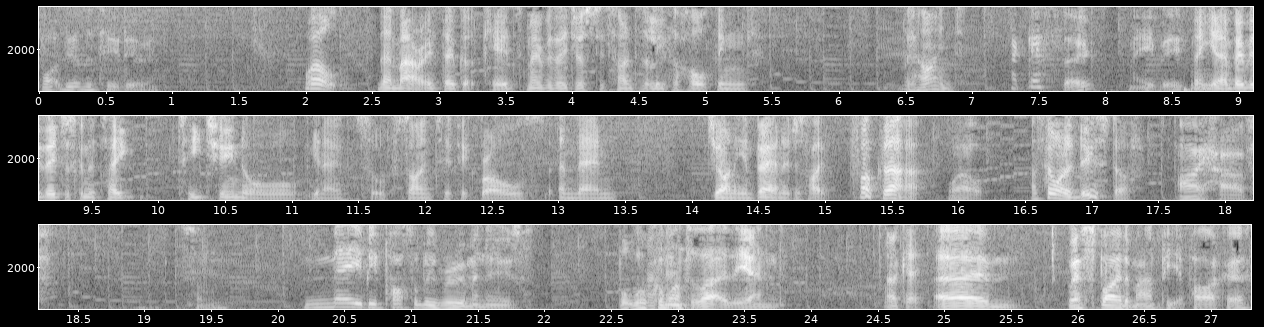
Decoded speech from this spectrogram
What are the other two doing? Well, they're married, they've got kids. Maybe they just decided to leave the whole thing behind. I guess so, maybe. But, You know, maybe they're just going to take teaching or you know sort of scientific roles, and then Johnny and Ben are just like, "Fuck that! Well, I still want to do stuff." I have some maybe possibly rumour news, but we'll come Okay. on to that at the end. Okay. Um, we have Spider Man, Peter Parker.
